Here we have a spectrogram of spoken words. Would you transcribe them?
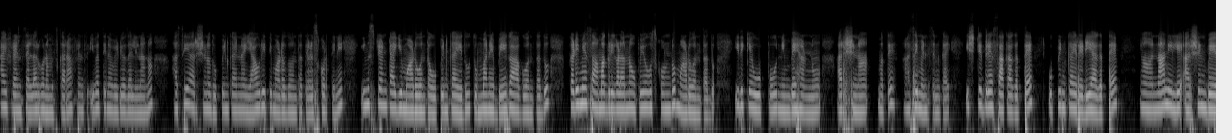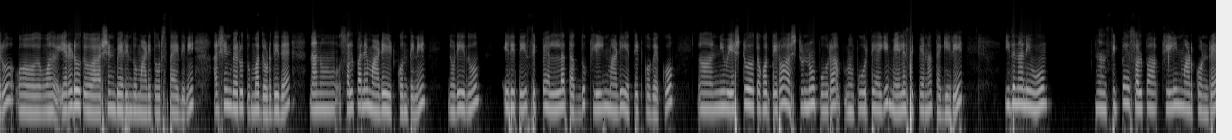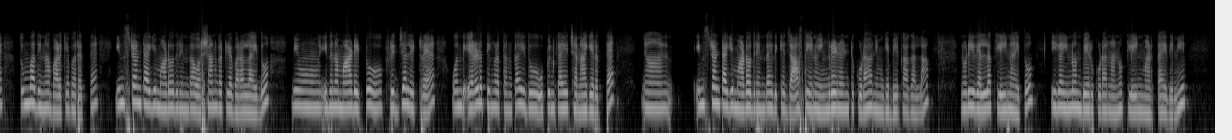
Hi friends ಎಲ್ಲರಿಗೂ ನಮಸ್ಕಾರ. Friends ಇವತ್ತಿನ ವಿಡಿಯೋದಲ್ಲಿ ನಾನು ಹಸಿ ಅರಿಶಿಣದ ಉಪ್ಪಿನಕಾಯಿನ ಯಾವ ರೀತಿ ಮಾಡೋದು ಅಂತ ತಿಳಿಸ್ಕೊಡ್ತೀನಿ. ಇನ್ಸ್ಟೆಂಟಾಗಿ ಮಾಡುವಂಥ ಉಪ್ಪಿನಕಾಯಿ ಇದು. ತುಂಬಾ ಬೇಗ ಆಗುವಂಥದ್ದು. ಕಡಿಮೆ ಸಾಮಗ್ರಿಗಳನ್ನು ಉಪಯೋಗಿಸ್ಕೊಂಡು ಮಾಡುವಂಥದ್ದು. ಇದಕ್ಕೆ ಉಪ್ಪು ನಿಂಬೆಹಣ್ಣು ಅರಿಶಿಣ ಮತ್ತು ಹಸಿಮೆಣಸಿನ್ಕಾಯಿ. ಇಷ್ಟಿದ್ರೆ ಸಾಕಾಗುತ್ತೆ. ಉಪ್ಪಿನಕಾಯಿ ರೆಡಿ ಆಗುತ್ತೆ. ಆ, ನಾನಿಲ್ಲಿ ಅರ್ಶಿನ ಬೇರು ಎರಡು ಅರ್ಶಿನ ಬೇರಿಂದು ಮಾಡಿ ತೋರಿಸ್ತಾ ಇದ್ದೀನಿ. ಅರ್ಶಿನ ಬೇರು ತುಂಬ ದೊಡ್ಡದಿದೆ ನಾನು ಸ್ವಲ್ಪನೇ ಮಾಡಿ ಇಟ್ಕೊತೀನಿ. ನೋಡಿ ಇದು, ಈ ರೀತಿ ಸಿಪ್ಪೆ ಎಲ್ಲ ತೆಗೆದು ಕ್ಲೀನ್ ಮಾಡಿ ಎತ್ತಿಟ್ಕೋಬೇಕು. ನೀವು ಎಷ್ಟು ತಗೋತೀರೋ ಅಷ್ಟನ್ನು ಪೂರ, ಪೂರ್ತಿಯಾಗಿ ಮೇಲೆ ಸಿಪ್ಪೆನ ತೆಗೀರಿ. ಇದನ್ನು ನೀವು ಸಿಪ್ಪೆ ಸ್ವಲ್ಪ ಕ್ಲೀನ್ ಮಾಡಿಕೊಂಡ್ರೆ ತುಂಬ ದಿನ ಬಾಳಿಕೆ ಬರುತ್ತೆ. ಇನ್ಸ್ಟಂಟಾಗಿ ಮಾಡೋದ್ರಿಂದ ವರ್ಷಾನುಗಟ್ಲೆ ಬರಲ್ಲ ಇದು. ನೀವು ಇದನ್ನು ಮಾಡಿಟ್ಟು ಫ್ರಿಜ್ಜಲ್ಲಿಟ್ಟರೆ ಒಂದು ಎರಡು ತಿಂಗಳ ತನಕ ಇದು ಉಪ್ಪಿನಕಾಯಿ ಚೆನ್ನಾಗಿರುತ್ತೆ. ಇನ್ಸ್ಟಂಟಾಗಿ ಮಾಡೋದ್ರಿಂದ ಇದಕ್ಕೆ ಜಾಸ್ತಿ ಏನು ಇಂಗ್ರೀಡಿಯೆಂಟು ಕೂಡ ನಿಮಗೆ ಬೇಕಾಗಲ್ಲ. ನೋಡಿ, ಇದೆಲ್ಲ ಕ್ಲೀನ್ ಆಯಿತು. ಈಗ ಇನ್ನೊಂದು ಬೇರು ಕೂಡ ನಾನು ಕ್ಲೀನ್ ಮಾಡ್ತಾ ಇದ್ದೀನಿ.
